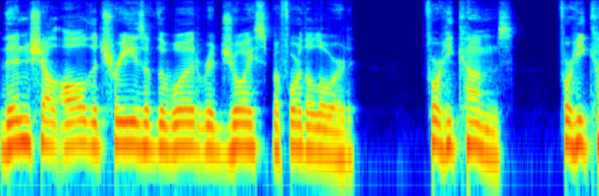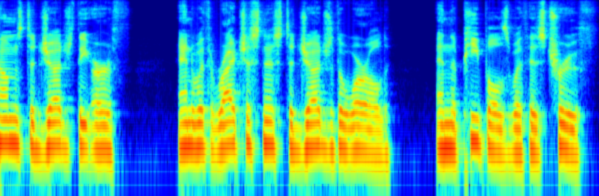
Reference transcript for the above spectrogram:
Then shall all the trees of the wood rejoice before the Lord. For he comes, for he comes to judge the earth, and with righteousness to judge the world, and the peoples with his truth.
